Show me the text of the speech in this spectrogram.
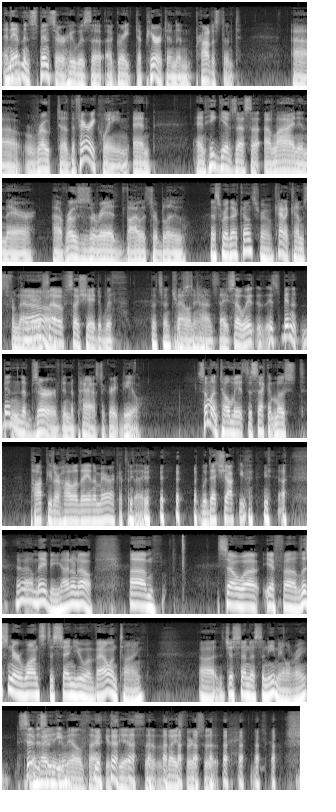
And. Edmund Spenser, who was a, a great uh, Puritan and Protestant, uh, wrote uh, the Faerie Queene, and and he gives us a, a line in there: uh, "Roses are red, violets are blue." That's where that comes from. Kind of comes from that area, Oh. so associated with That's interesting. Valentine's Day. So it, it's been been observed in the past a great deal. Someone told me it's the second most popular holiday in America today. Would that shock you? Yeah. Well, maybe I don't know. Um, so, uh, if a listener wants to send you a Valentine, uh, just send us an email, right? Send us an you do it? email and thank us. Yes, uh, vice versa.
